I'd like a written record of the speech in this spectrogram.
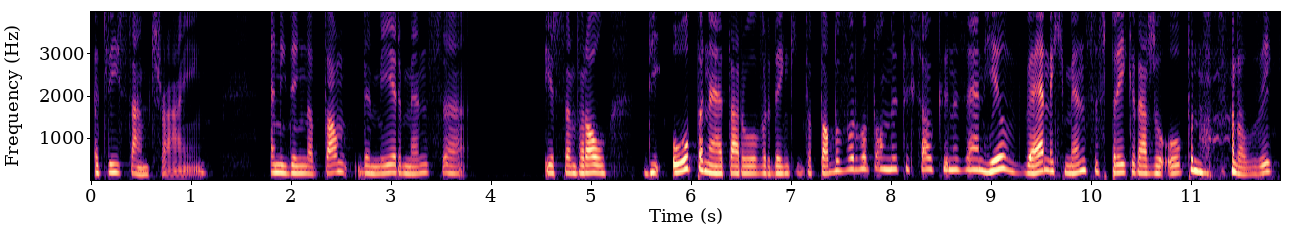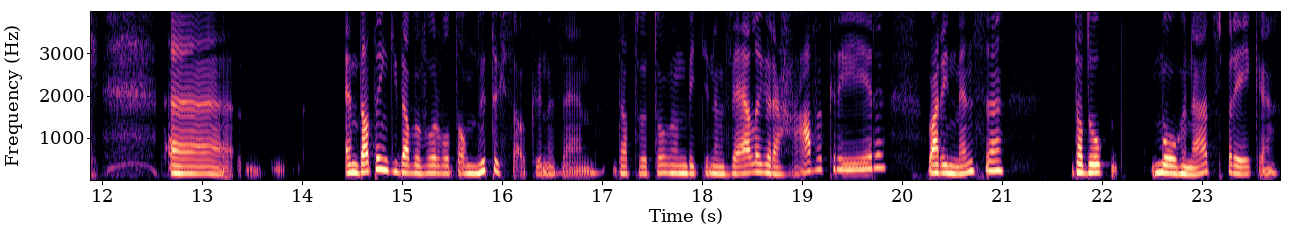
at least I'm trying. En ik denk dat dan bij meer mensen, eerst en vooral die openheid daarover, denk ik dat dat bijvoorbeeld al nuttig zou kunnen zijn. Heel weinig mensen spreken daar zo open over als ik. Uh, en dat denk ik dat bijvoorbeeld al nuttig zou kunnen zijn. Dat we toch een beetje een veiligere haven creëren, waarin mensen dat ook mogen uitspreken.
